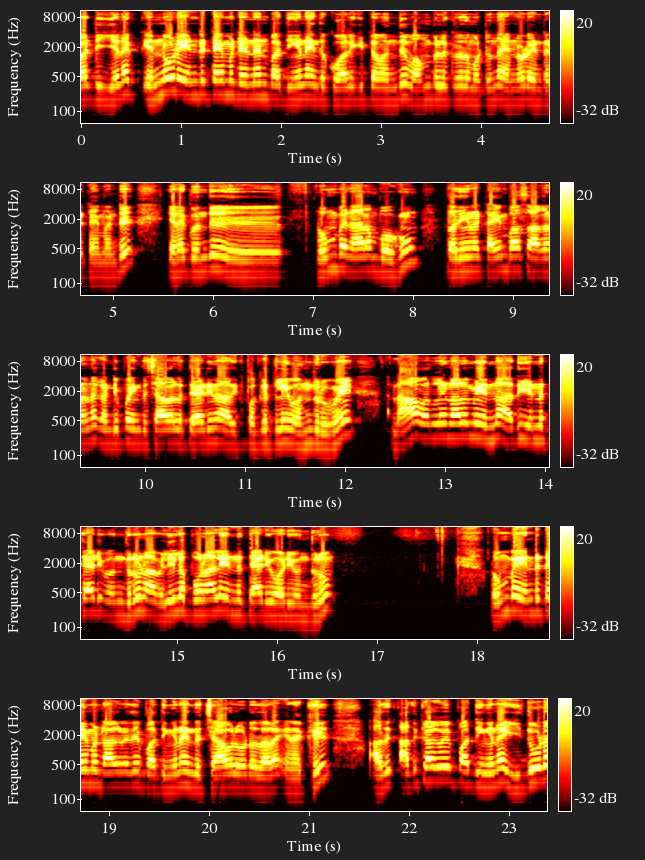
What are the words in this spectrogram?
பட் எனக்கு என்னோட என்டர்டைன்மெண்ட் என்னன்னு பார்த்தீங்கன்னா இந்த கோழிக்கிட்ட வந்து வம்பு இழுக்கிறது மட்டும்தான் என்னோட என்டர்டைன்மெண்ட்டு எனக்கு வந்து ரொம்ப நேரம் போகும். பார்த்திங்கன்னா டைம் பாஸ் ஆகலைன்னா கண்டிப்பாக இந்த சேவலை தேடினா அதுக்கு பக்கத்துலேயே வந்துடுவேன் நான் வரலைனாலுமே என்ன அது என்னை தேடி வந்துடும் நான் வெளியில் போனாலே என்னை தேடி ஓடி வந்துடும் ரொம்ப என்டர்டைன்மெண்ட் ஆகுறதே பார்த்தீங்கன்னா இந்த சேவலோட தான் எனக்கு. அது அதுக்காகவே பார்த்தீங்கன்னா இதோட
